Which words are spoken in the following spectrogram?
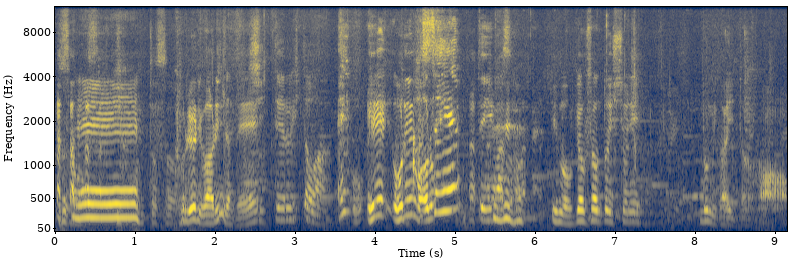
5000円。とかえこれより悪いんだぜ知ってる人は。え？え俺今8000円って言いますもんね。今お客さんと一緒に飲み会行ったらああこ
